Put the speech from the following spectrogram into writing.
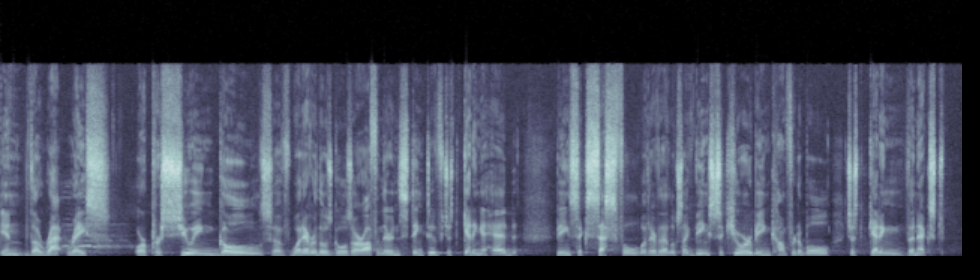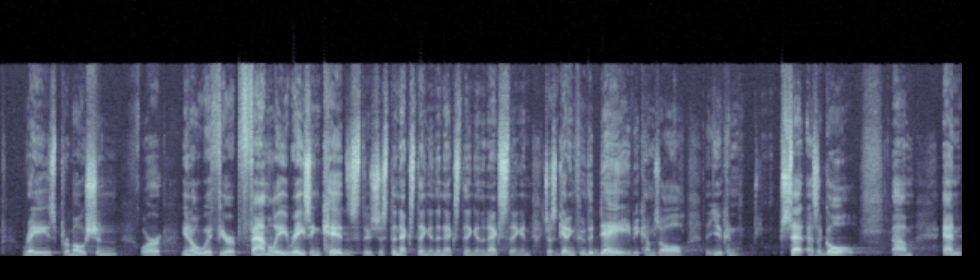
in the rat race or pursuing goals of whatever those goals are. Often they're instinctive, just getting ahead, being successful, whatever that looks like, being secure, being comfortable, just getting the next raise, promotion, or you know, if you're a family raising kids, there's just the next thing and the next thing and the next thing, and just getting through the day becomes all that you can set as a goal. Um, and,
